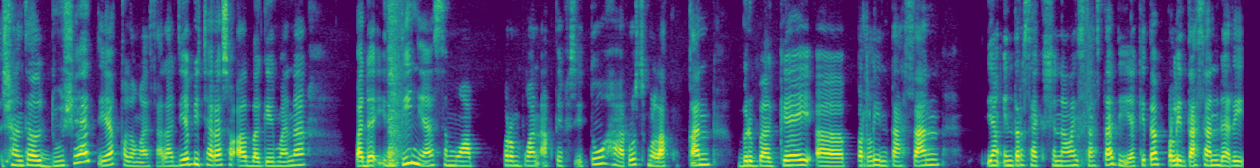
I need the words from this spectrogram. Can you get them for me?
Chantal Duchet ya kalau nggak salah dia bicara soal bagaimana pada intinya semua perempuan aktivis itu harus melakukan berbagai uh, perlintasan yang interseksionalitas tadi ya. Kita perlintasan dari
